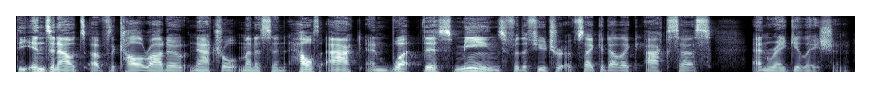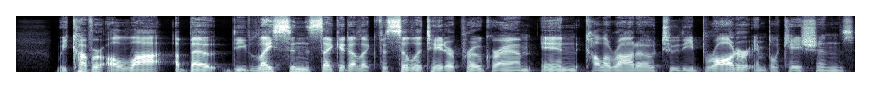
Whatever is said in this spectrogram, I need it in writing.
the ins and outs of the Colorado Natural Medicine Health Act and what this means for the future of psychedelic access and regulation. We cover a lot about the licensed psychedelic facilitator program in Colorado to the broader implications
